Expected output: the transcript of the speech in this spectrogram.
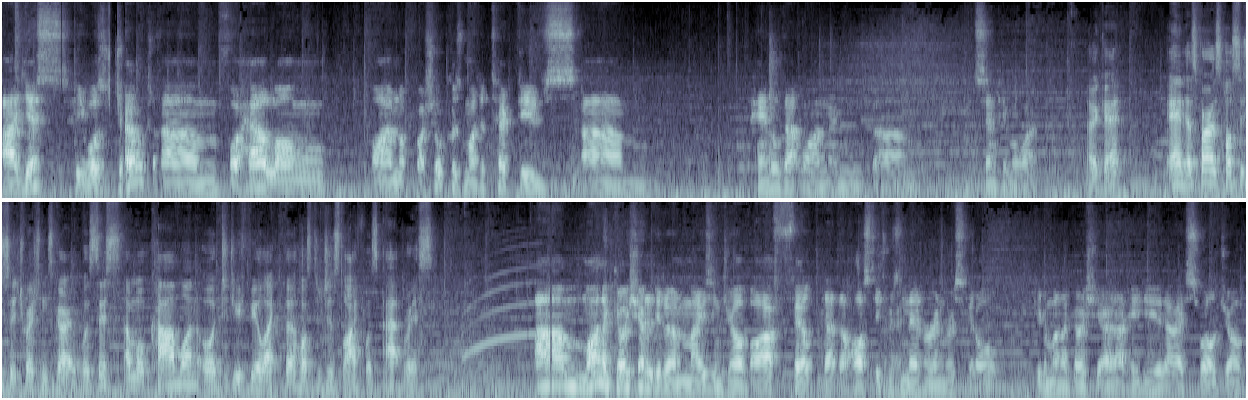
Uh, yes, he was jailed. Um, for how long, I'm not quite sure because my detectives um, handled that one and um, sent him away. Okay. And as far as hostage situations go, was this a more calm one, or did you feel like the hostage's life was at risk? Um, my negotiator did an amazing job. I felt that the hostage was never in risk at all due to my negotiator. He did a swell job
